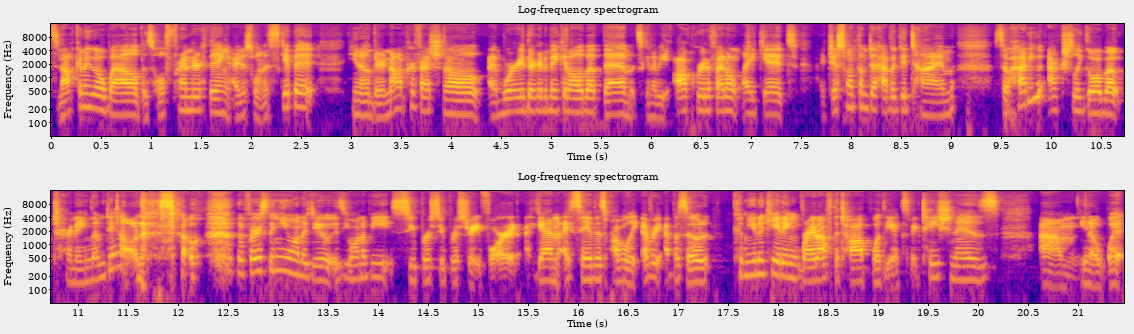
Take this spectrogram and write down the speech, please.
It's not going to go well. This whole friender thing, I just want to skip it. You know, they're not professional. I'm worried they're going to make it all about them. It's going to be awkward if I don't like it. I just want them to have a good time. So, how do you actually go about turning them down? so, the first thing you want to do is you want to be super, super straightforward. Again, I say this probably every episode communicating right off the top what the expectation is um, you know what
